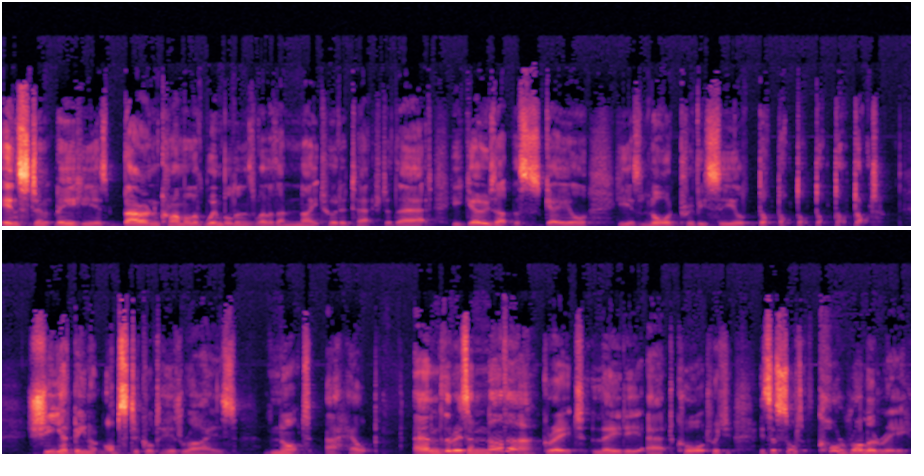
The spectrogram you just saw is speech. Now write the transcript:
instantly he is Baron Cromwell of Wimbledon as well as a knighthood attached to that. He goes up the scale. He is Lord Privy Seal, dot, dot, dot, dot, dot, dot. She had been an obstacle to his rise, not a help. And there is another great lady at court, which is a sort of corollary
